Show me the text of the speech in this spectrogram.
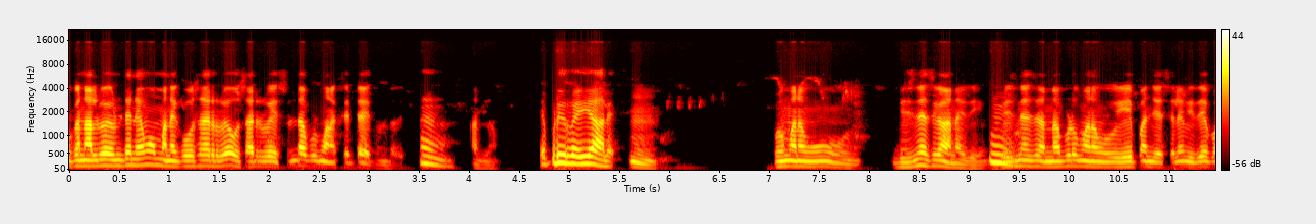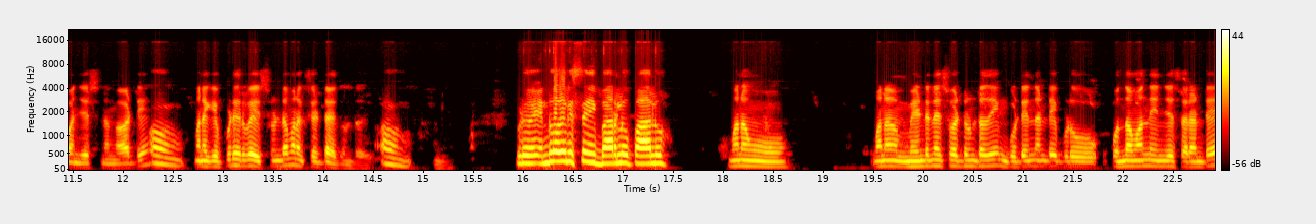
ఒక నలభై ఉంటేనేమో మనకి ఓసారి ఇరవై ఓసారి ఇరవై ఇస్తుంటే అప్పుడు మనకు సెట్ అవుతుంటది. అట్లా. ఎప్పుడు ఇరవై ఇవ్వాలి. ఇప్పుడు మనము బిజినెస్గా అనేది. బిజినెస్ అన్నప్పుడు మనం ఏ పని చేస్తలేం ఇదే పని చేస్తున్నాం కాబట్టి మనకి ఎప్పుడు ఇరవై ఇస్తుంటే మనకు సెట్ అవుతుంటది. ఇప్పుడు ఎన్ని రోజులు ఇస్తాయి ఈ బర్రెలు పాలు? మనము మన మెయింటెనెన్స్ బట్టి ఉంటది. ఇంకోటి ఏంటంటే ఇప్పుడు కొంతమంది ఏం చేస్తారంటే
